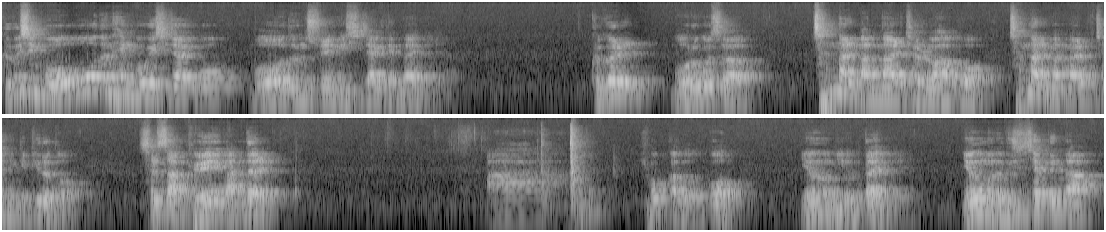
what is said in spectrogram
그것이 모든 행복의 시작이고 모든 수행의 시작이 된다 이 말이야. 그걸 모르고서 첫날 만날 절로 하고 첫날 만날 부처님께 빌어도 설사 교회에 간들 아 효과가 없고 영험이 없다 이 말이에요. 영험은 어디서 시작된다?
